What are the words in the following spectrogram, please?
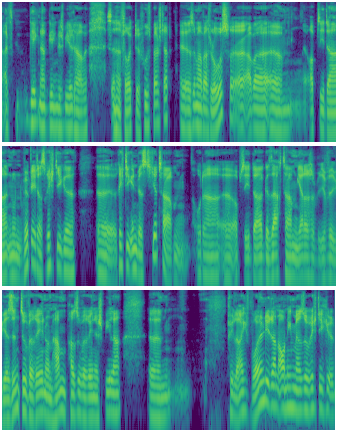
als Gegner gegen gespielt habe, ist eine verrückte Fußballstadt. Es äh, ist immer was los, äh, aber ähm, ob sie da nun wirklich das richtige äh, richtig investiert haben oder äh, ob sie da gesagt haben, ja, das, wir sind souverän und haben ein paar souveräne Spieler, ähm, vielleicht wollen die dann auch nicht mehr so richtig, äh,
